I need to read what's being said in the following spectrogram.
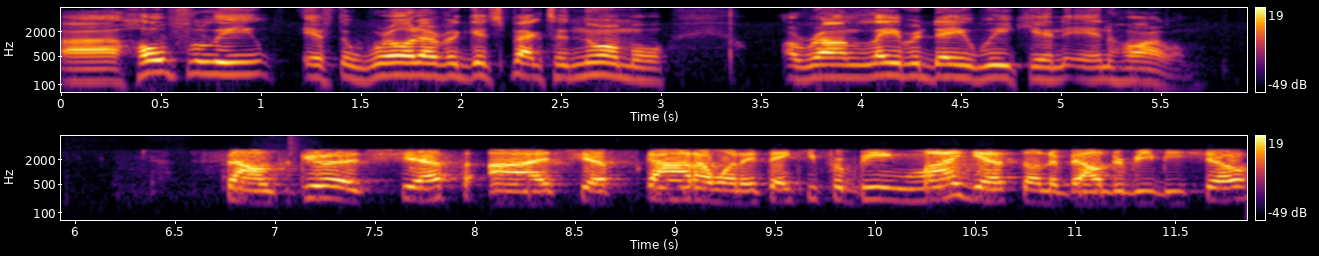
Uh, hopefully, if the world ever gets back to normal, around Labor Day weekend in Harlem. Sounds good, Chef. Uh, Chef Scott, I want to thank you for being my guest on the Valder Beebe Show,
